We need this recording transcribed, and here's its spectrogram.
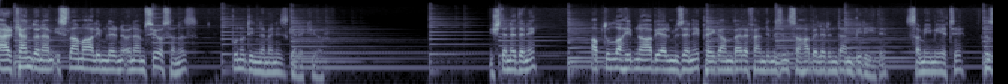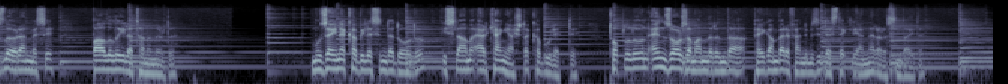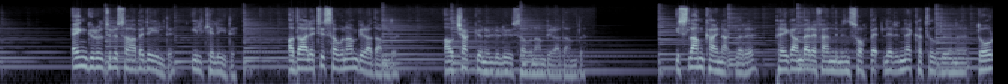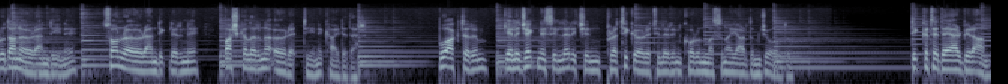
Erken dönem İslam alimlerini önemsiyorsanız bunu dinlemeniz gerekiyor. İşte nedeni Abdullah İbni Abi el-Müzeni Peygamber Efendimizin sahabelerinden biriydi. Samimiyeti, hızlı öğrenmesi, bağlılığıyla tanınırdı. Muzeyne kabilesinde doğdu, İslam'ı erken yaşta kabul etti. Topluluğun en zor zamanlarında Peygamber Efendimiz'i destekleyenler arasındaydı. En gürültülü sahabe değildi, ilkeliydi. Adaleti savunan bir adamdı. Alçak gönüllülüğü savunan bir adamdı. İslam kaynakları, Peygamber Efendimizin sohbetlerine katıldığını, doğrudan öğrendiğini, sonra öğrendiklerini başkalarına öğrettiğini kaydeder. Bu aktarım, gelecek nesiller için pratik öğretilerin korunmasına yardımcı oldu. Dikkate değer bir an,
